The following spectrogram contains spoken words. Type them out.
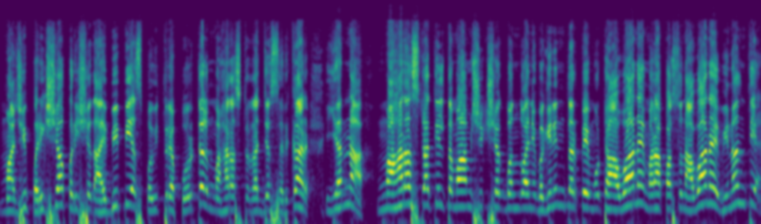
माझी परीक्षा परिषद I B P S Pavitra portal Maharashtra राज्य सरकार यांना महाराष्ट्रातील तमाम शिक्षक बंधू आणि भगिनींतर्फे मोठं आव्हान आहे मनापासून आव्हान आहे विनंती आहे.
